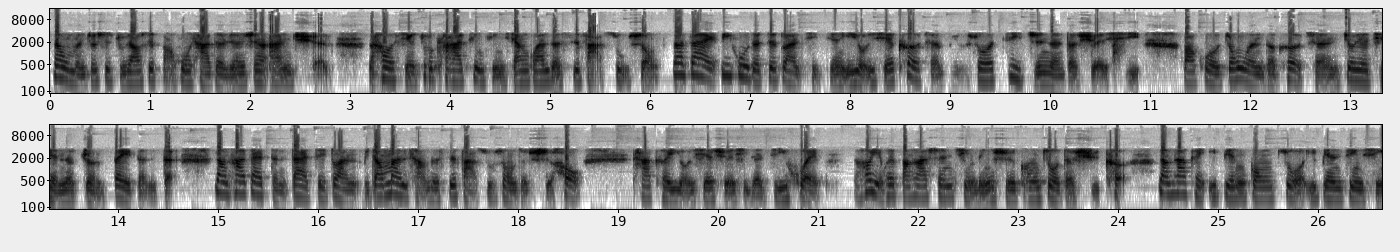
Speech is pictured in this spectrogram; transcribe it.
那我们就是主要是保护他的人身安全，然后协助他进行相关的司法诉讼。那在庇护的这段期间，也有一些课程，比如说技职能的学习，包括中文的课程、就业前的准备等等，让他在等待这段比较漫长的司法诉讼的时候，他可以有一些学习的机会，然后也会帮他申请临时工作的许可，让他可以一边工作一边进行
